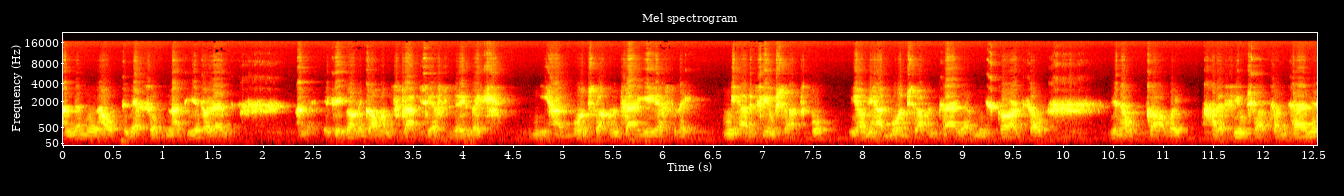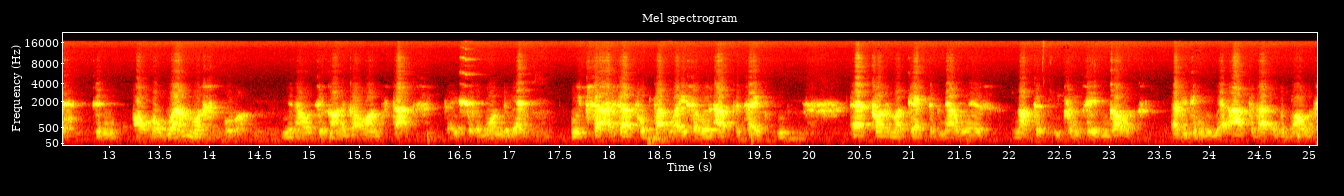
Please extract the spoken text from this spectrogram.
and then we'll hope to get something at the other end. And if you're going to go on scratch yesterday, like we had one shot on target yesterday. We had a few shots, but we only had one shot on target and we scored. So, you know, Galway had a few shots on target. Didn't overwhelm us, but, you know, if you're going to go on stats, they should have won the game. We've set ourselves up that way, so we'll have to take... Our prime objective now is not to be conceding goals. Everything we get after that is a bonus.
